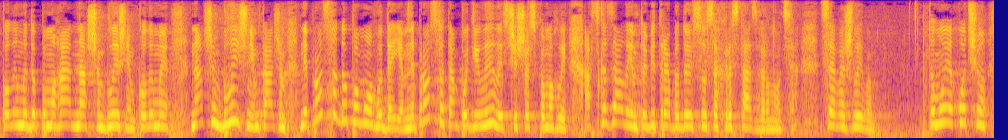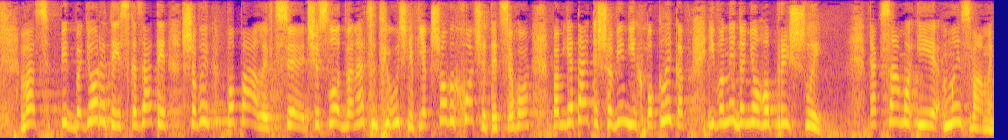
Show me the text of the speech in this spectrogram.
коли ми допомагаємо нашим ближнім, коли ми нашим ближнім кажемо, не просто допомогу даємо, не просто там поділились чи щось помогли, а сказали їм, тобі треба до Ісуса Христа звернутися. Це важливо. Тому я хочу вас підбадьорити і сказати, що ви попали в це число 12 учнів. Якщо ви хочете цього, пам'ятайте, що він їх покликав і вони до нього прийшли. Так само і ми з вами.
